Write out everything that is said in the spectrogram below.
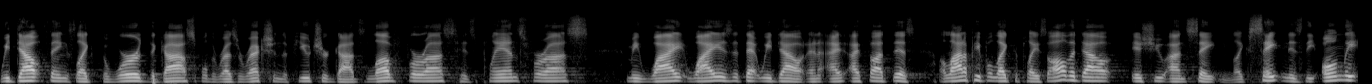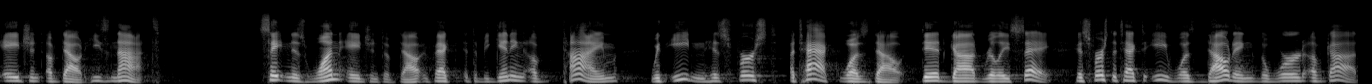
We doubt things like the Word, the gospel, the resurrection, the future, God's love for us, His plans for us. I mean, why, why is it that we doubt? And I, I thought this a lot of people like to place all the doubt issue on Satan. Like Satan is the only agent of doubt. He's not. Satan is one agent of doubt. In fact, at the beginning of time, with Eden, his first attack was doubt. Did God really say? His first attack to Eve was doubting the word of God.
